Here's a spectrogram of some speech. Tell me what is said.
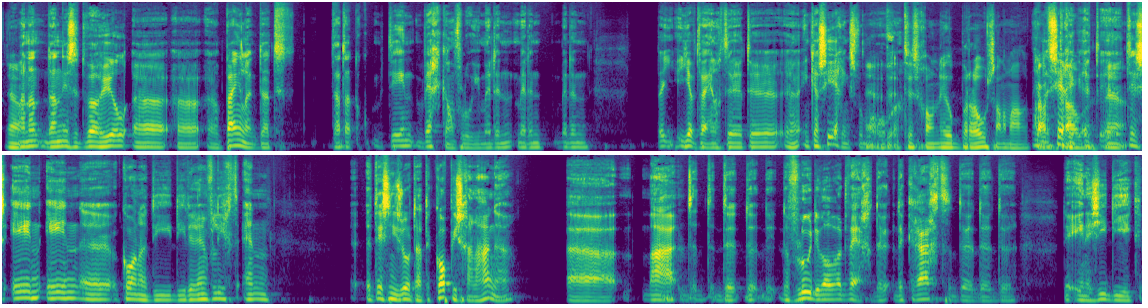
Ja. Maar dan, dan is het wel heel eh, pijnlijk dat, dat dat ook meteen weg kan vloeien met een... Met een, met een je hebt weinig te, te, eh, Ja, incasseringsvermogen. het is gewoon heel broos allemaal. Ja, dat zeg ik. Het, Ja. het is één, één eh, corner die, die erin vliegt. En het is niet zo dat de kopjes gaan hangen. eh, maar de, de, de, de, er vloeide wel wat weg. De, de kracht, de, de, de, de energie die ik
